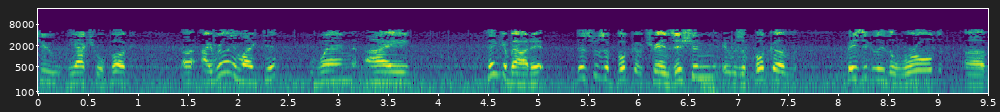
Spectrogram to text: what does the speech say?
to the actual book, uh, I really liked it. when I think about it, this was a book of transition. It was a book of basically the world of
